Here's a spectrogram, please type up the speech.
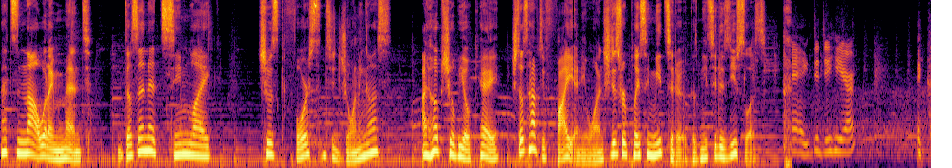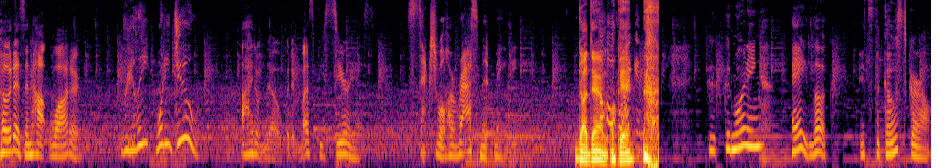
That's not what I meant. Doesn't it seem like she was forced into joining us? I hope she'll be okay. She doesn't have to fight anyone. She's just replacing Mitsuru because Mitsuru is useless. Hey, did you hear? Ekoda's in hot water. Really? What'd he do? I don't know, but it must be serious. Sexual harassment, maybe. Goddamn. Oh, okay. G good morning. Hey, look. It's the ghost girl.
